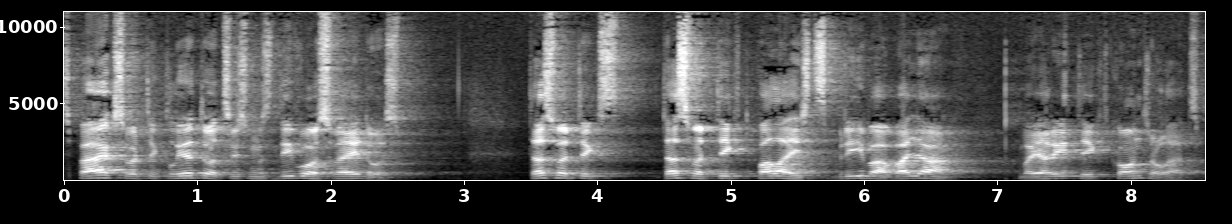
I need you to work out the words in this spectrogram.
Spēks var tikt lietots vismaz divos veidos. Tas var tikt, tas var tikt palaists brīvā vaļā, vai arī tikt kontrolēts.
